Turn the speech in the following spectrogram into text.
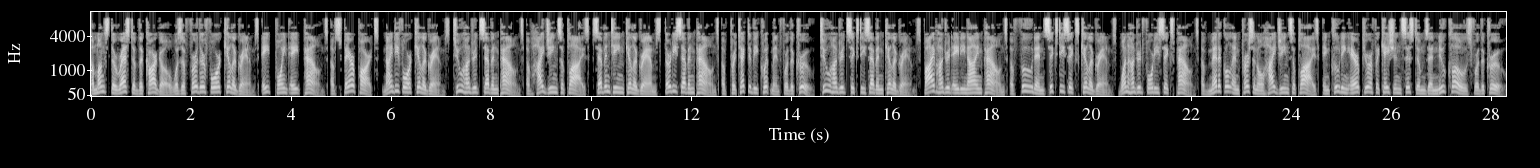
Amongst the rest of the cargo was a further 4 kilograms (8.8 pounds) of spare parts, 94 kilograms (207 pounds) of hygiene supplies, 17 kilograms (37 pounds) of protective equipment for the crew, 267 kilograms (589 pounds) of food and 66 kilograms (146 pounds) of medical and personal hygiene supplies, including air purification systems and new clothes for the crew.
